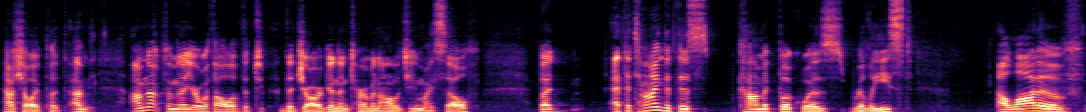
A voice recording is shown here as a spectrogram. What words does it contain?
how shall I put? I'm I'm not familiar with all of the the jargon and terminology myself, but at the time that this comic book was released, a lot of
